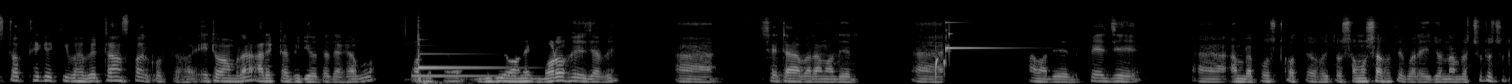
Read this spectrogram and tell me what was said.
স্টক থেকে কীভাবে ট্রান্সফার করতে হয়, এটাও আমরা আরেকটা ভিডিওতে দেখাবো। ভিডিও অনেক বড় হয়ে যাবে। সেটা আবার আমাদের আমাদের পেজে আমরা পোস্ট করতে হয়তো সমস্যা হতে পারে এই জন্য আমরা ছোট ছোট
